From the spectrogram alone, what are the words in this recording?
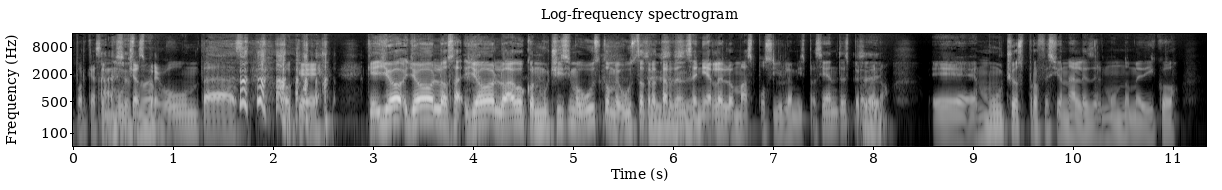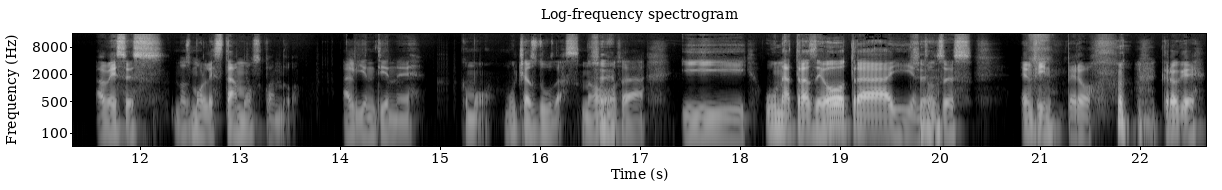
porque hacen ah, muchas preguntas o que, que yo, yo, los, yo lo hago con muchísimo gusto, me gusta tratar de enseñarle lo más posible a mis pacientes, pero bueno, eh, muchos profesionales del mundo médico a veces nos molestamos cuando alguien tiene como muchas dudas, ¿no? O sea, y una tras de otra y entonces, en fin, pero creo que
